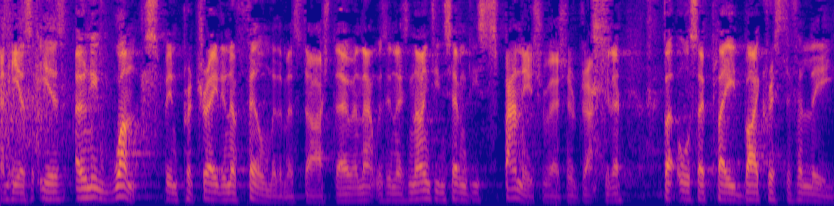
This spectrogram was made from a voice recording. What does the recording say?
and he has, he has only once been portrayed in a film with a moustache, though, and that was in his 1970s Spanish version of Dracula, but also played by Christopher Lee.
